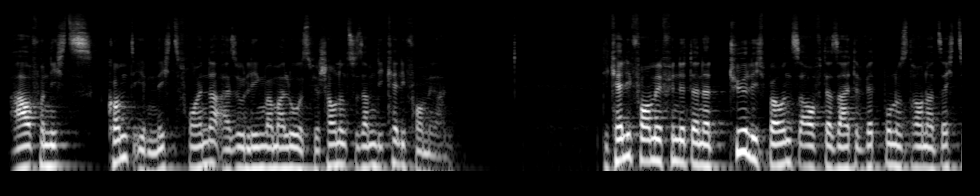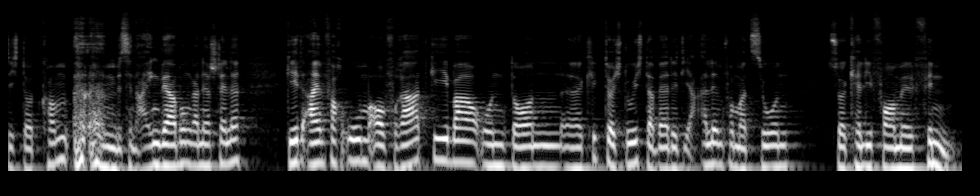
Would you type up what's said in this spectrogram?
Aber von nichts kommt eben nichts, Freunde. Also legen wir mal los. Wir schauen uns zusammen die Kelly-Formel an. Die Kelly-Formel findet ihr natürlich bei uns auf der Seite wettbonus360.com. Ein bisschen Eigenwerbung an der Stelle. Geht einfach oben auf Ratgeber und dann äh, klickt euch durch. Da werdet ihr alle Informationen zur Kelly-Formel finden.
